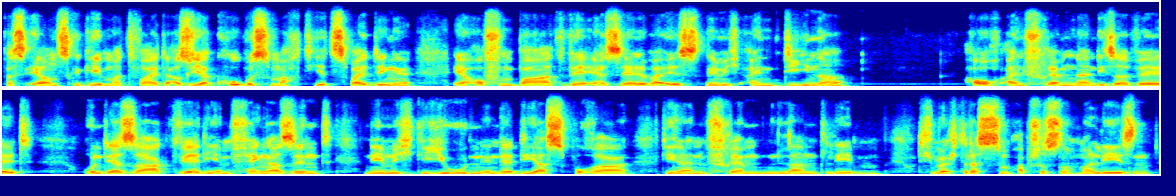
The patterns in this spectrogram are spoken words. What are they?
was er uns gegeben hat, weiter. Also Jakobus macht hier zwei Dinge. Er offenbart, wer er selber ist, nämlich ein Diener, auch ein Fremder in dieser Welt. Und er sagt, wer die Empfänger sind, nämlich die Juden in der Diaspora, die in einem fremden Land leben. Und ich möchte das zum Abschluss nochmal lesen.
